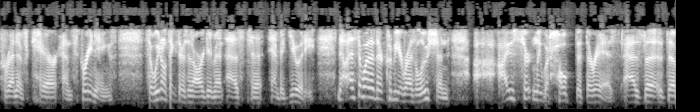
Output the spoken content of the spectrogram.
preventive care and screenings. So we don't think there's an argument as to ambiguity. Now, as to whether there could be a resolution, I certainly would hope that there is. As the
